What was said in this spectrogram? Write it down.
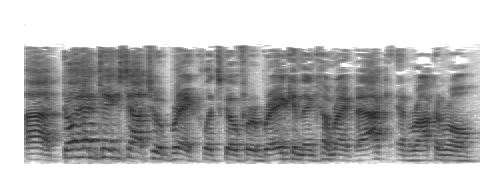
Uh, go ahead and take us out to a break. Let's go for a break and then come right back and rock and roll.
